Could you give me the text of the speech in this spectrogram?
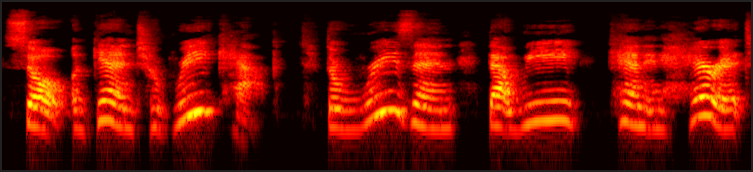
So, again, to recap, the reason that we can inherit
